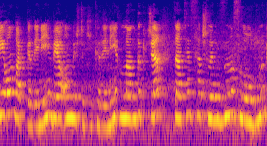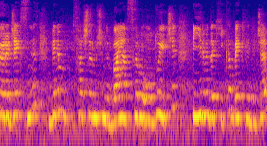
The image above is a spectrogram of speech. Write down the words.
Bir 10 dakika deneyin veya 15 dakika deneyin. Kullandıkça zaten saçlarınızın nasıl olduğunu göreceksiniz. Benim saçlarım şimdi bayağı sarı olduğu için bir 20 dakika bekleteceğim.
